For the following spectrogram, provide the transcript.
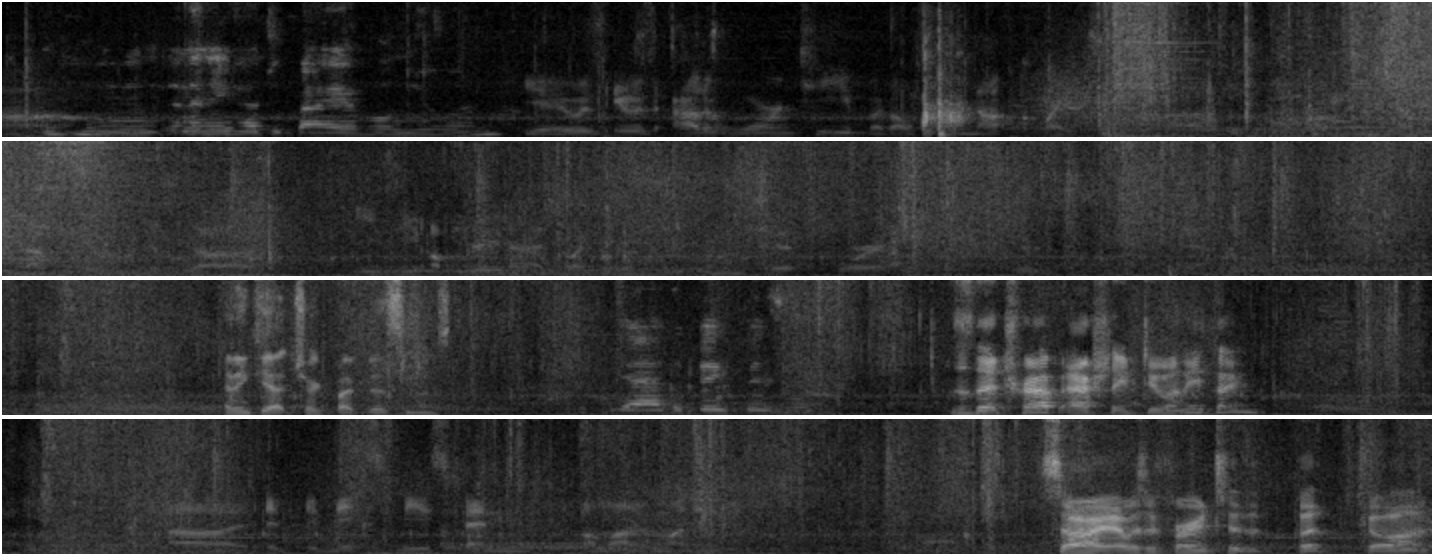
Um, hmm And then you had to buy a whole new one. Yeah, it was it was out of warranty, but also not quite. Uh, that was just uh, easy upgrade. I had to like go through some shit for it. It was, yeah. I think you got tricked by business. Yeah, the big business. Does that trap actually do anything? Uh, it, it makes me spend a lot of money. Sorry, I was referring to the. But go on.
